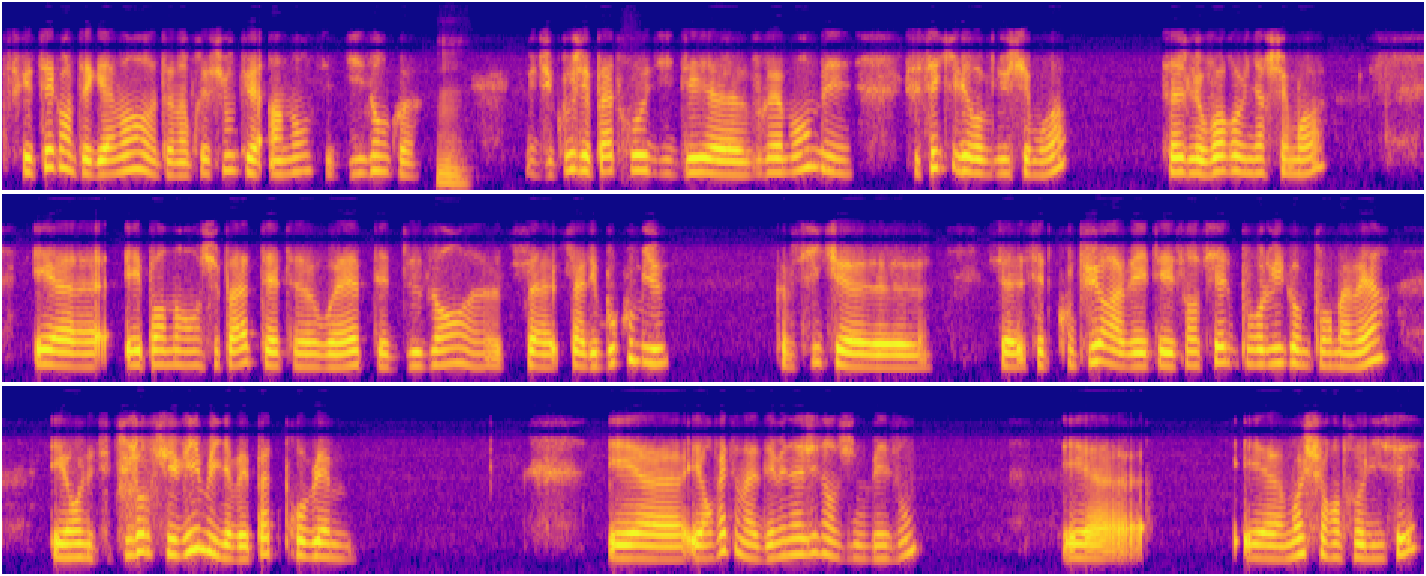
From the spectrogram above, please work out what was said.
parce que tu sais, quand t'es gamin, t'as l'impression qu'un an c'est dix ans quoi. Hmm. Mais du coup, j'ai pas trop d'idées vraiment, mais je sais qu'il est revenu chez moi. Ça, je le vois revenir chez moi. Et, euh, et pendant, je sais pas, peut-être euh, ouais, peut-être deux ans, euh, ça, ça, allait beaucoup mieux. Comme si que cette coupure avait été essentielle pour lui comme pour ma mère. Et on était toujours suivis, mais il n'y avait pas de problème. Et, et, en fait, on a déménagé dans une maison. Et, et moi, je suis rentrée au lycée.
